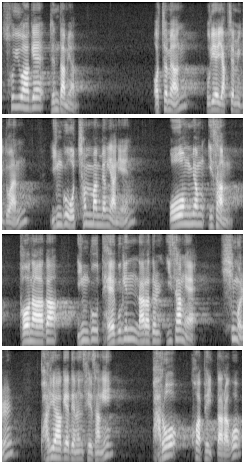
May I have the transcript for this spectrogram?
소유하게 된다면 어쩌면 우리의 약점이기도 한 인구 5천만 명이 아닌 5억 명 이상 더 나아가 인구 대국인 나라들 이상의 힘을 발휘하게 되는 세상이 바로 코앞에 있다라고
